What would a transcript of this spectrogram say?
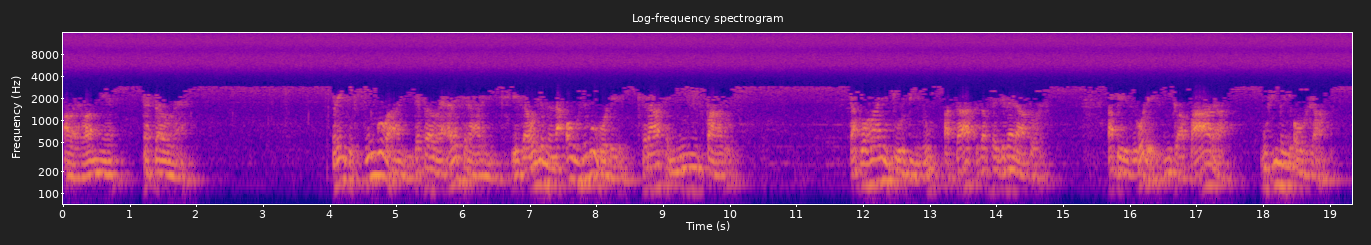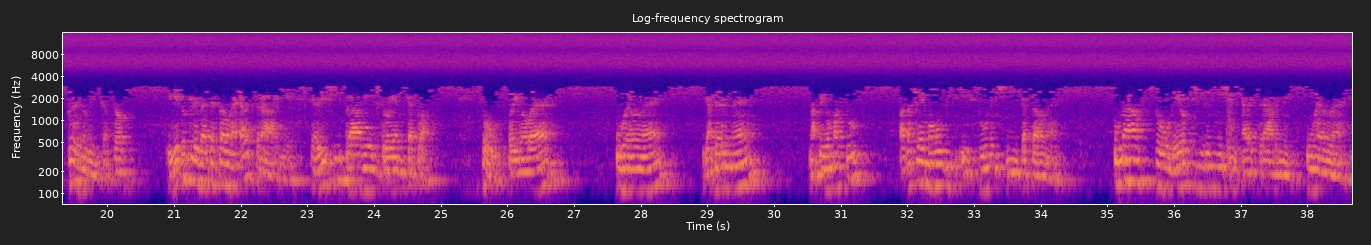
ale hlavně tepelné. Princip fungování tepelné elektrárny je založen na ohřevu vody, která se mění v páru. Ta pohlání turbínu a ta zase generátor. Aby z vody vznikla pára, musíme ji ohřát. To je novinka, co? Jednotlivé tepelné elektrárny se liší právě zdrojem tepla. Jsou plynové, uhelné, jaderné, na biomasu a také mohou být i sluneční tepelné. U nás jsou nejrozšířenější elektrárny uhelné.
